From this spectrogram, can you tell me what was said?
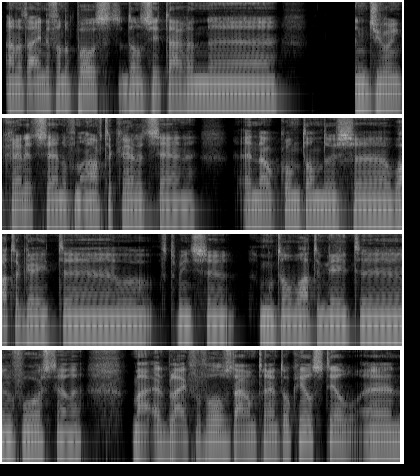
aan het einde van de post... dan zit daar een, een during credit scène of een after credit scène. En nou komt dan dus eh, Watergate... eh, of tenminste, moet dan Watergate eh, voorstellen. Maar het blijft vervolgens daaromtrent ook heel stil. En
